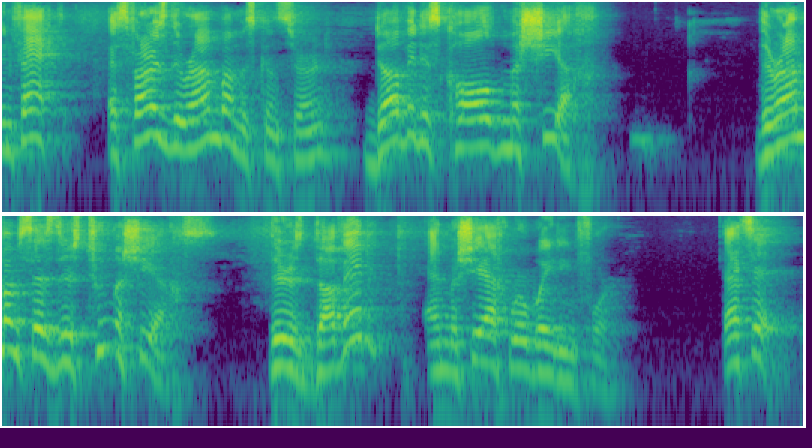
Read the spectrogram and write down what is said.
In fact, as far as the Rambam is concerned, David is called Mashiach. The Rambam says there's two Mashiachs. There's David and Mashiach we're waiting for. That's it.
